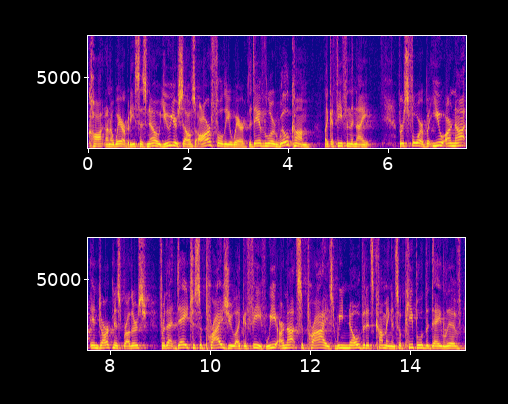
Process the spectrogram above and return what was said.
caught unaware. But he says, no, you yourselves are fully aware. The day of the Lord will come like a thief in the night. Verse 4 But you are not in darkness, brothers, for that day to surprise you like a thief. We are not surprised. We know that it's coming. And so people of the day live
